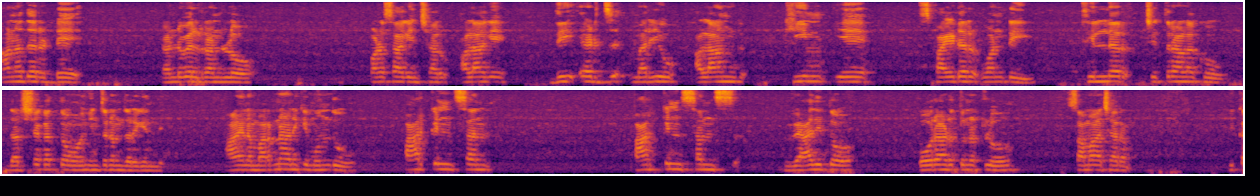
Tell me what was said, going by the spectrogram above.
అనదర్ డే రెండు వేల రెండులో కొనసాగించారు. అలాగే ది ఎడ్జ్ మరియు అలాంగ్ కీమ్ ఏ స్పైడర్ వంటి థ్రిల్లర్ చిత్రాలకు దర్శకత్వం వహించడం జరిగింది. ఆయన మరణానికి ముందు పార్కిన్సన్ పార్కిన్సన్స్ వ్యాధితో పోరాడుతున్నట్లు సమాచారం. ఇక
